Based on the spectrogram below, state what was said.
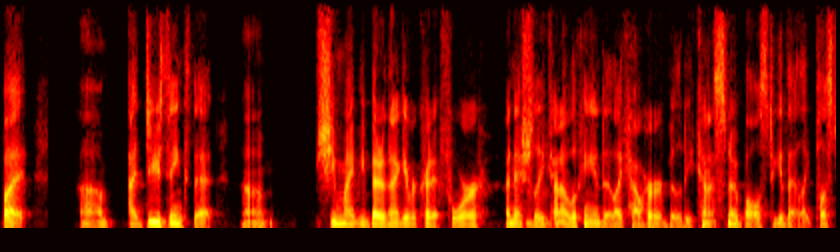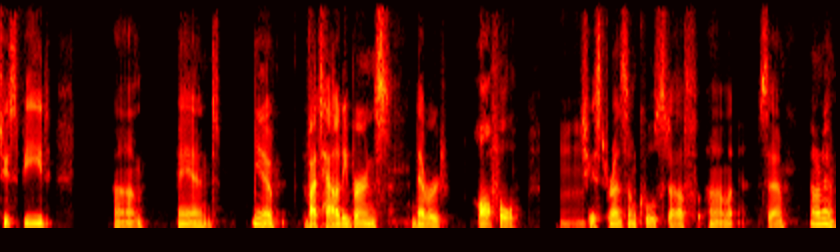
but um i do think that um she might be better than i give her credit for initially Mhm. kind of looking into like how her ability kind of snowballs to give that like plus two speed um and you know vitality burns never awful Mhm. she gets to run some cool stuff um so i don't know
